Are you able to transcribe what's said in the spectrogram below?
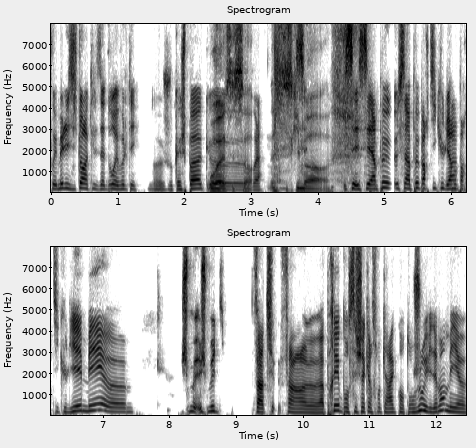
faut aimer les histoires avec les ados révoltés. je vous cache pas que. Ouais, c'est ça. Voilà. C'est ce qui m'a. C'est un peu, c'est un peu particulier, particulier, mais je me, je me, Enfin, euh, après, bon, c'est chacun son caractère quand on joue, évidemment, mais euh,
